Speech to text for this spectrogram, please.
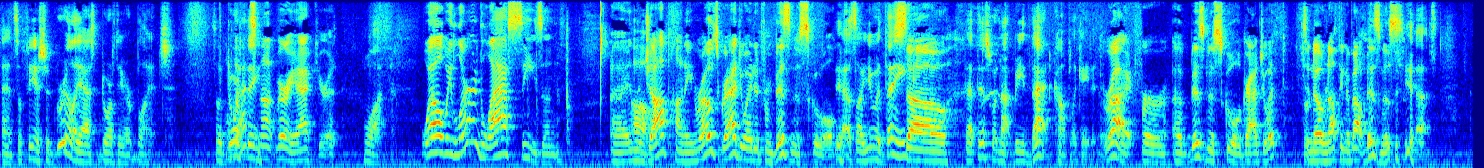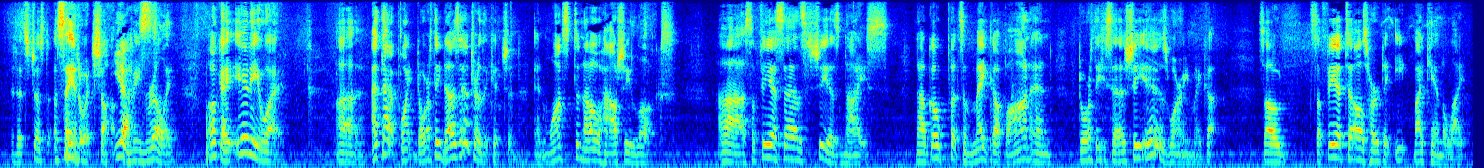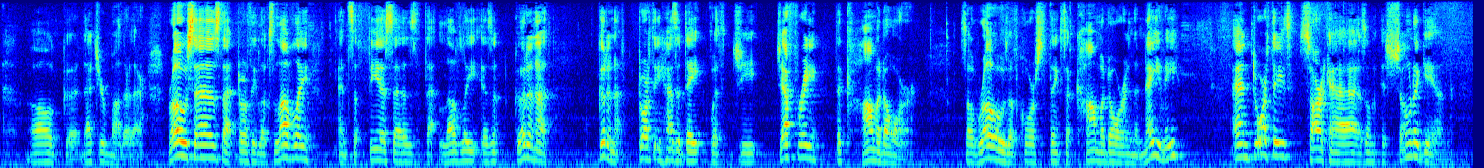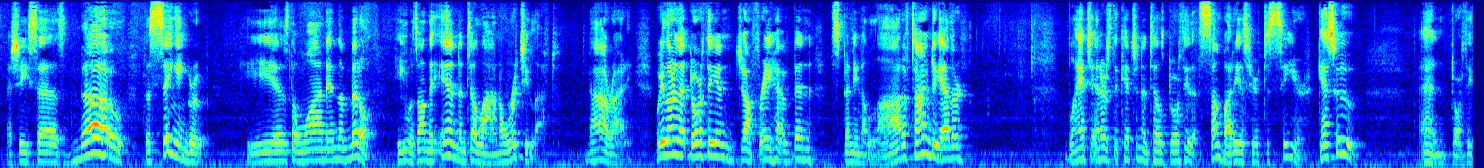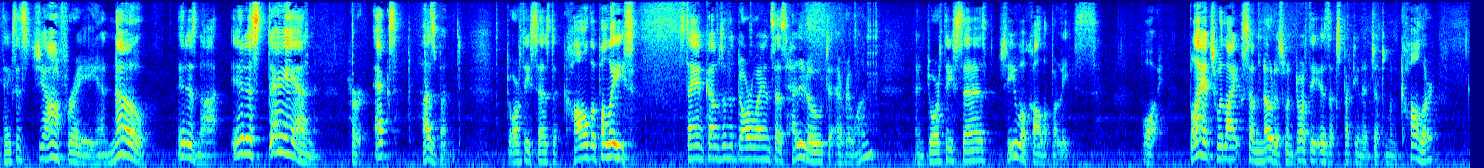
and Sophia should really ask Dorothy or Blanche. So Well, Dorothy, that's not very accurate. what? Well, we learned last season uh, in the Oh. job hunting, Rose graduated from business school. Yeah, so you would think So, that this would not be that complicated. right, for a business school graduate to know nothing about business. yes. And it's just a sandwich shop. I mean, really. Okay, anyway. Uh, at that point, Dorothy does enter the kitchen and wants to know how she looks. Uh, Sophia says she is nice. Now go put some makeup on, and Dorothy says she is wearing makeup. So Sophia tells her to eat by candlelight. Oh, good. That's your mother there. Rose says that Dorothy looks lovely, and Sophia says that lovely isn't good enough. Good enough. Dorothy has a date with G- Jeffrey the Commodore. So Rose, of course, thinks a Commodore in the Navy. And Dorothy's sarcasm is shown again as she says, No, the singing group. He is the one in the middle. He was on the end until Lionel Richie left. Alrighty. We learn that Dorothy and Joffrey have been spending a lot of time together. Blanche enters the kitchen and tells Dorothy that somebody is here to see her. Guess who? And Dorothy thinks it's Joffrey. And no, it is not. It is Stan, her ex husband. Dorothy says to call the police. Stan comes in the doorway and says hello to everyone. And Dorothy says she will call the police. Boy, Blanche would like some notice when Dorothy is expecting a gentleman caller.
